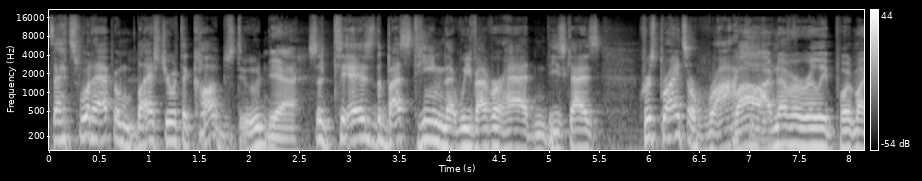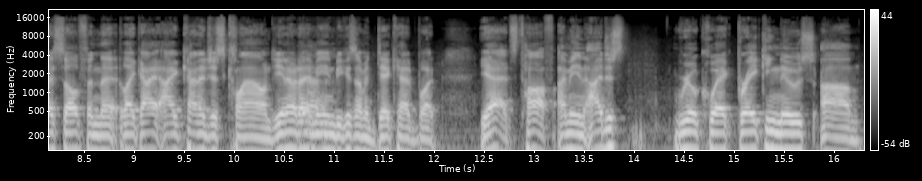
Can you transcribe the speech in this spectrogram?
that's what happened last year with the Cubs, dude. Yeah. So t- as the best team that we've ever had, and these guys, Kris Bryant's a rock. Wow, I've never really put myself in that. Like, I, I kind of just clowned. You know what I mean? Because I'm a dickhead. But yeah, it's tough. I mean, I just real quick breaking news. Um,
